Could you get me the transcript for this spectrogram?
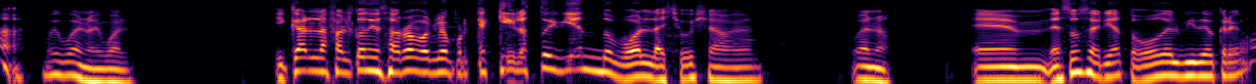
Ah, muy bueno igual. Y Carla Falcón y creo, porque aquí lo estoy viendo. Por la chucha, Bueno. Em, eso sería todo del video, creo.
